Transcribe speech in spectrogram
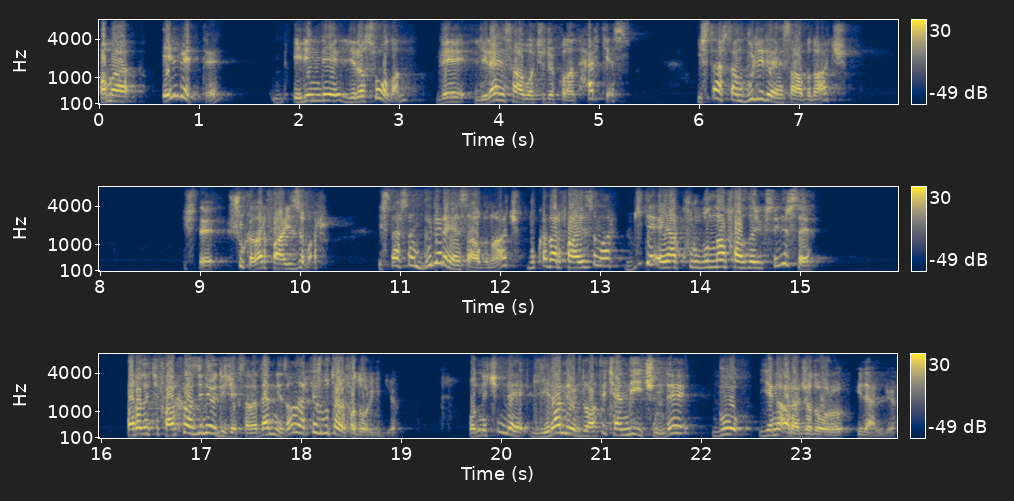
Ama elbette elinde lirası olan ve lira hesabı açacak olan herkes istersen bu lira hesabını aç, işte şu kadar faizi var. İstersen bu lira hesabını aç, bu kadar faizi var. Bir de eğer kur bundan fazla yükselirse aradaki farkı hazine ödeyecek sana dendiği zaman herkes bu tarafa doğru gidiyor. Onun için de lira mevduatı kendi içinde bu yeni araca doğru ilerliyor.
